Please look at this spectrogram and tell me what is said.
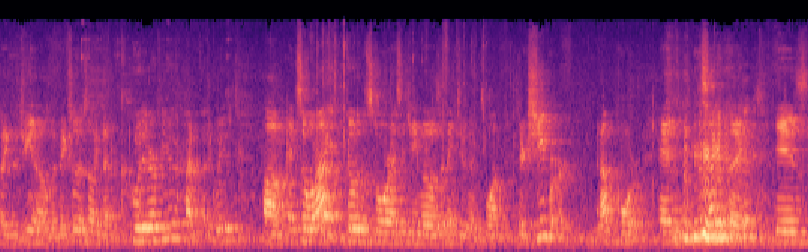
like the genome and make sure there's nothing that could interfere hypothetically. Um, and so when I go to the store and I see GMOs, I think two things. One, they're cheaper, and I'm poor. And the second thing is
